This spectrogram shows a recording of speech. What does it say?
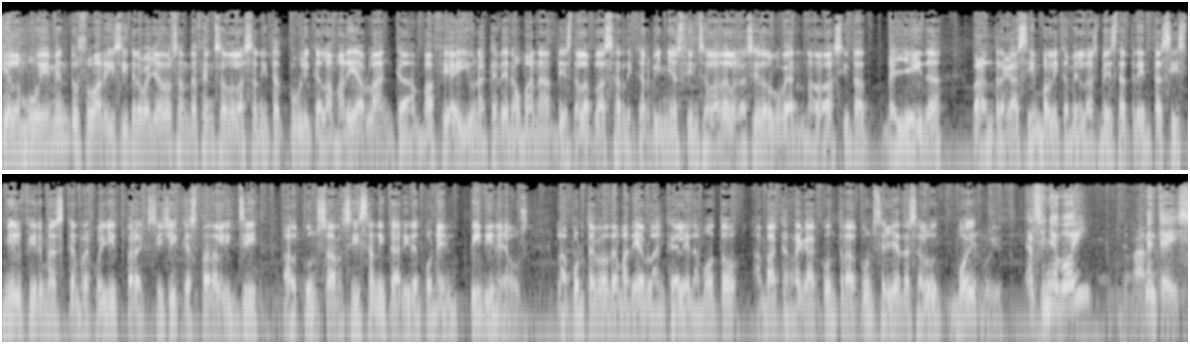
I el moviment d'usuaris i treballadors en defensa de la sanitat pública, la Marea Blanca, va fer ahir una cadena humana des de la plaça Ricard Vinyes fins a la delegació del govern a la ciutat de Lleida per entregar simbòlicament les més de 36.000 firmes que han recollit per exigir que es paralitzi el Consorci Sanitari de Ponent Pirineus. La portaveu de Marea Blanca, Elena Moto, va carregar contra el conseller de Salut, Boi Ruiz. El senyor Boi menteix.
